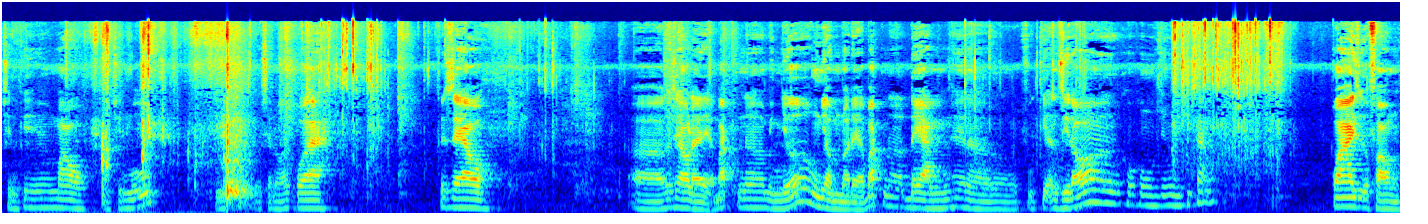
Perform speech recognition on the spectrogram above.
trên cái màu ở trên mũ. Thì mình sẽ nói qua. Cái gel Ờ, cái dao này để bắt ờ, mình nhớ không nhầm là để bắt đèn hay là phụ kiện gì đó không không chính xác. Quai dự phòng?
